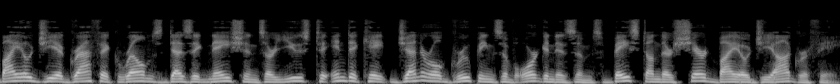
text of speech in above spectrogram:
biogeographic realms designations are used to indicate general groupings of organisms based on their shared biogeography.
